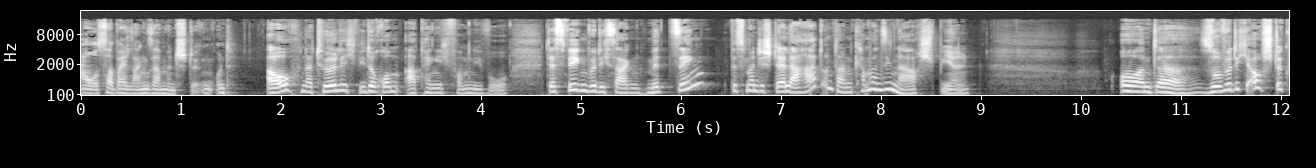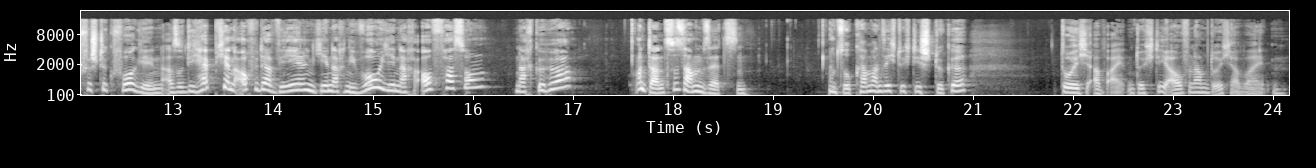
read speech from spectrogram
Außer bei langsamen Stücken. Und auch natürlich wiederum abhängig vom Niveau. Deswegen würde ich sagen, mitsingen, bis man die Stelle hat und dann kann man sie nachspielen. Und äh, so würde ich auch Stück für Stück vorgehen. Also die Häppchen auch wieder wählen, je nach Niveau, je nach Auffassung, nach Gehör und dann zusammensetzen. Und so kann man sich durch die Stücke durcharbeiten, durch die Aufnahmen durcharbeiten.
